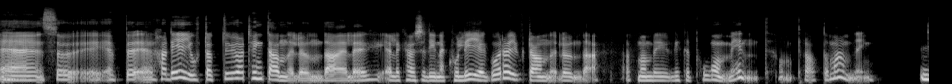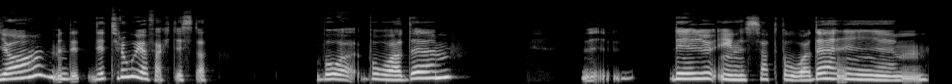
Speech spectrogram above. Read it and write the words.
Eh, så eh, har det gjort att du har tänkt annorlunda eller, eller kanske dina kollegor har gjort annorlunda? Att man blir lite påmind om att prata om amning? Ja, men det, det tror jag faktiskt att bo, både... Det är ju insatt både i um,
